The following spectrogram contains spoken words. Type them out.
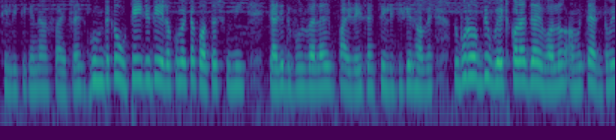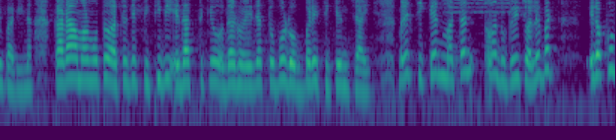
চিলি চিকেন আর ফ্রাইড রাইস ঘুম থেকে উঠেই যদি এরকম একটা কথা শুনি যে, আজকে দুপুরবেলায় ফ্রাইড রাইস আর চিলি চিকেন হবে, দুপুরে অবধি ওয়েট করা যায় বলো? আমি তো একদমই পারি না। কারা আমার মতো আছে যে, পৃথিবী এদার থেকে ওদার হয়ে যাক, তবুও রোববারে চিকেন চাই। মানে চিকেন মাটন আমার দুটোই চলে বাট এরকম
